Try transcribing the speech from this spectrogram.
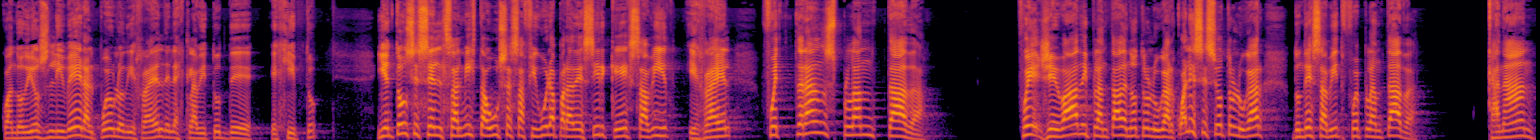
Cuando Dios libera al pueblo de Israel de la esclavitud de Egipto. Y entonces el salmista usa esa figura para decir que esa vid, Israel, fue trasplantada fue llevada y plantada en otro lugar. ¿Cuál es ese otro lugar donde esa vid fue plantada? Canaán,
